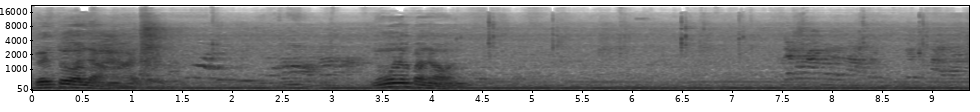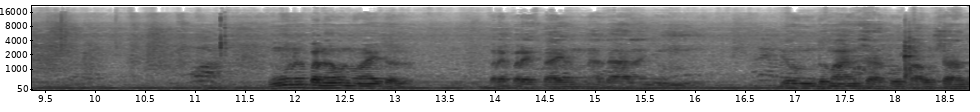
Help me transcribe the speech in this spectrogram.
Kwentuhan lang mga ito. Noong unang panahon, Noong unang panahon mga idol, pare-pare tayong nadaanan yung yung dumaan sa 2000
